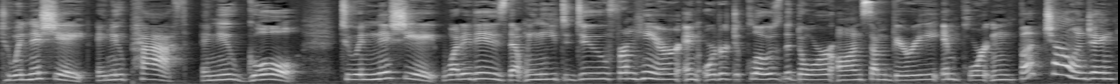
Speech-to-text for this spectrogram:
to initiate a new path, a new goal, to initiate what it is that we need to do from here in order to close the door on some very important but challenging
